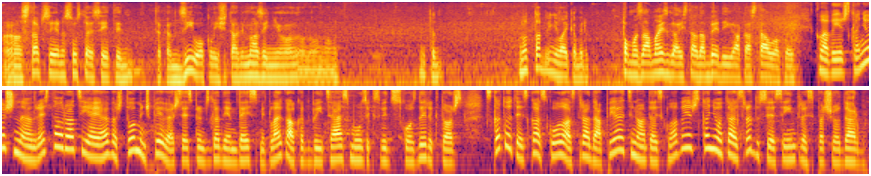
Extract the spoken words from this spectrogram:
Uh, starpsienas uztaisīti dzīvoklīši tādi maziņi un, un, un Un tad, nu, tad viņi laikam ir pamazām aizgājis tādā bēdīgākā stāvoklī. Klavieru skaņošanai un restaurācijai Aivars Tomiņš pievērsies pirms gadiem desmit laikā, kad bija Cēs mūzikas vidusskolas direktors. Skatoties, kā skolā strādā pieaicinātais klavieru skaņotājs, radusies interesi par šo darbu.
